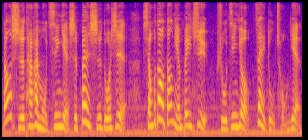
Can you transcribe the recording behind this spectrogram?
当时他和母亲也是半尸多日。想不到当年悲剧，如今又再度重演。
